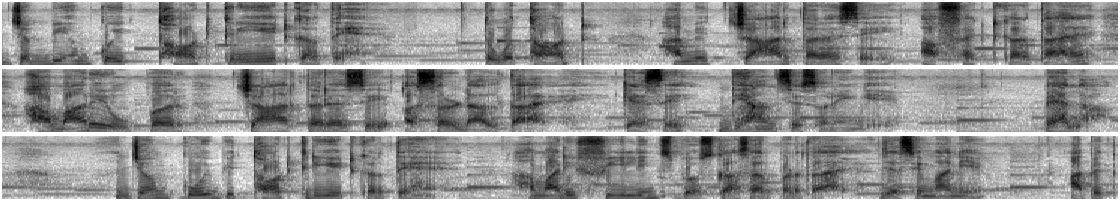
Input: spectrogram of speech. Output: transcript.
जब भी हम कोई थॉट क्रिएट करते हैं तो वो थॉट हमें चार तरह से अफेक्ट करता है, हमारे ऊपर चार तरह से असर डालता है। कैसे? ध्यान से सुनेंगे। पहला जब हम कोई भी थॉट क्रिएट करते हैं, हमारी फीलिंग्स पे उसका असर पड़ता है। जैसे मानिए, आप एक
